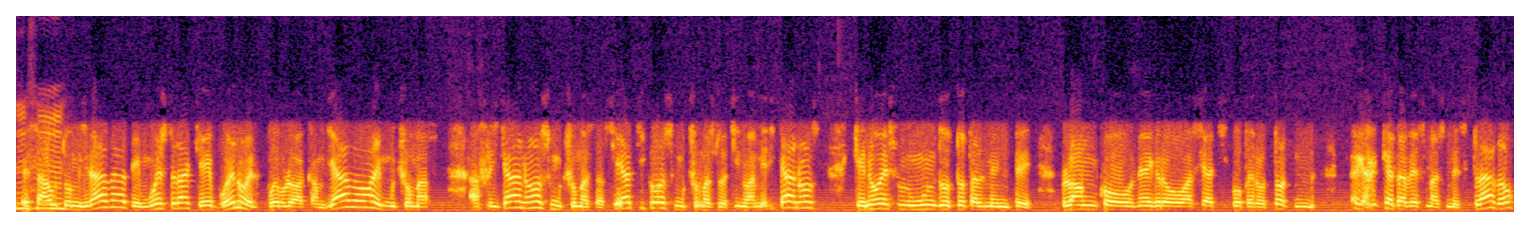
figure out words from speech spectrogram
Esa automirada demuestra que, bueno, el pueblo ha cambiado, hay mucho más africanos, mucho más asiáticos, mucho más latinoamericanos, que no es un mundo totalmente blanco, negro, asiático, pero cada vez más mezclado,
